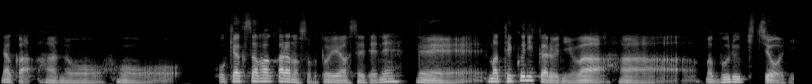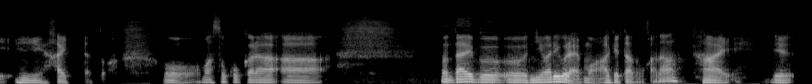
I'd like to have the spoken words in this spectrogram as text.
なんか、あの、お客様からのその問い合わせでね、えーまあ、テクニカルには、あまあ、ブルー基調に入ったと。おまあ、そこからあまあ、だいぶ2割ぐらいも上げたのかな。はい。で、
